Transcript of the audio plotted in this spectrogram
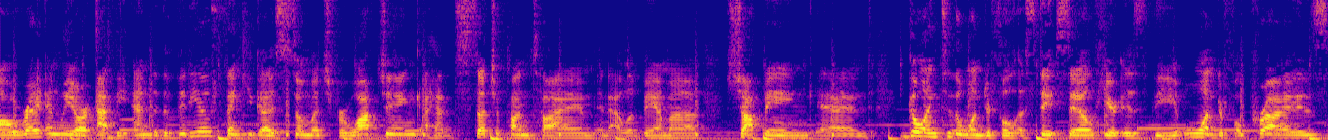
All right, and we are at the end of the video. Thank you guys so much for watching. I had such a fun time in Alabama, shopping and going to the wonderful estate sale. Here is the wonderful prize.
